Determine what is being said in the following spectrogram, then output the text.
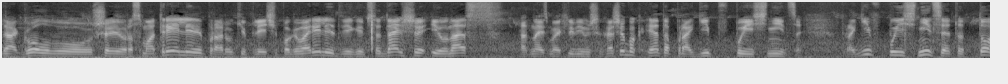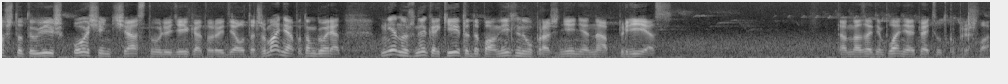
Да, голову, шею рассмотрели, про руки, плечи поговорили, двигаемся дальше. И у нас одна из моих любимейших ошибок – это прогиб в пояснице. Прогиб в пояснице – это то, что ты увидишь очень часто у людей, которые делают отжимания, а потом говорят, мне нужны какие-то дополнительные упражнения на пресс. Там на заднем плане опять утка пришла.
